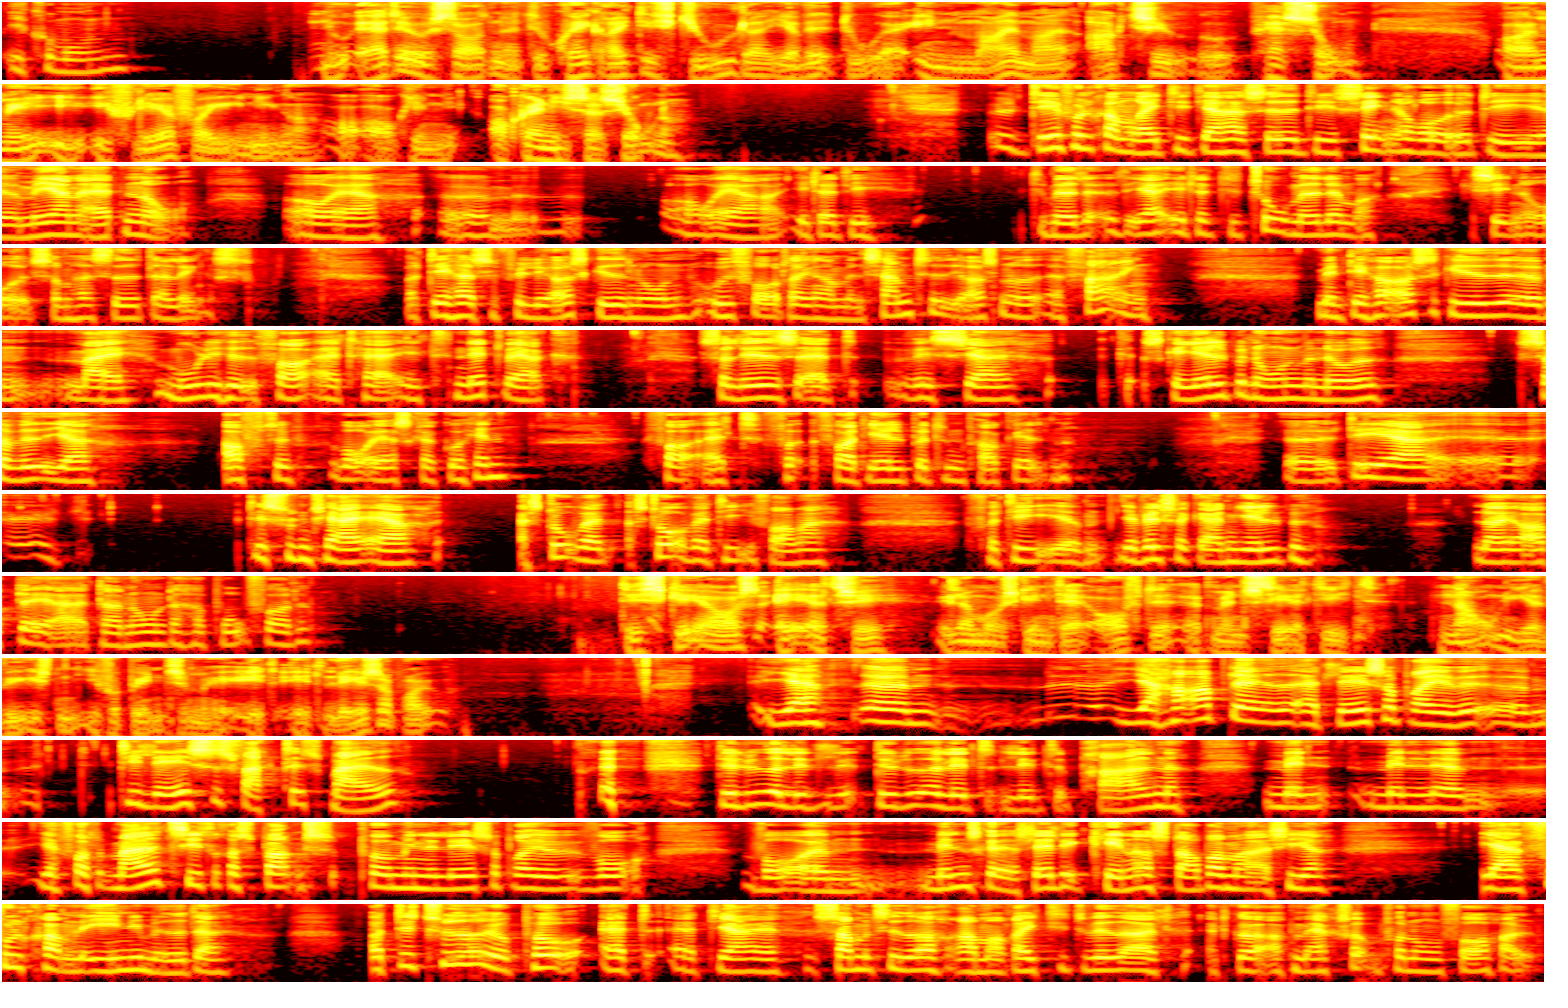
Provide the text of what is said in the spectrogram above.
i kommunen. Nu er det jo sådan, at du kan ikke rigtig skjule dig. Jeg ved, du er en meget, meget aktiv øh, person og er med i, i flere foreninger og organisationer. Det er fuldkommen rigtigt. Jeg har siddet i seniorrådet i øh, mere end 18 år, og er, øh, og er et af de, de medle- jeg er et af de to medlemmer i seniorrådet, som har siddet der længst. Og det har selvfølgelig også givet nogle udfordringer, men samtidig også noget erfaring. Men det har også givet øh, mig mulighed for at have et netværk, således at hvis jeg skal hjælpe nogen med noget, så ved jeg ofte, hvor jeg skal gå hen for at, for, for at hjælpe den pågældende. Øh, det er, øh, det synes jeg er af stor, stor værdi for mig, fordi øh, jeg vil så gerne hjælpe, når jeg opdager, at der er nogen, der har brug for det. Det sker også af og til, eller måske endda ofte, at man ser dit navn i avisen i forbindelse med et, et læserbrev. Ja, øh, jeg har opdaget, at læserbreve, øh, de læses faktisk meget. det lyder lidt, det lyder lidt, lidt pralende, men, men øh, jeg får meget tit respons på mine læserbreve, hvor, hvor øh, mennesker, jeg slet ikke kender, stopper mig og siger, jeg er fuldkommen enig med dig. Og det tyder jo på, at, at jeg samtidig rammer rigtigt ved at, at gøre opmærksom på nogle forhold.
